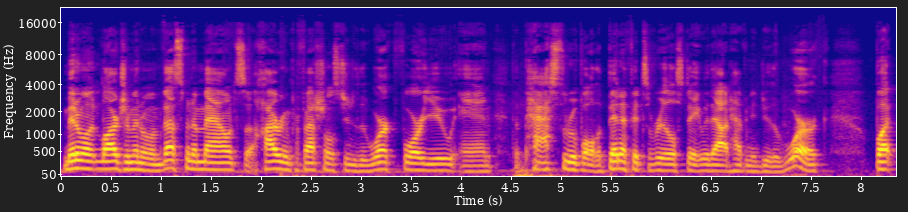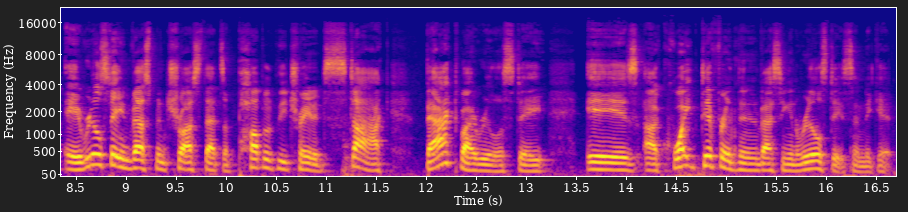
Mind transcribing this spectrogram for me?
minimum, larger minimum investment amounts, uh, hiring professionals to do the work for you, and the pass through of all the benefits of real estate without having to do the work. But a real estate investment trust that's a publicly traded stock backed by real estate is uh, quite different than investing in a real estate syndicate.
